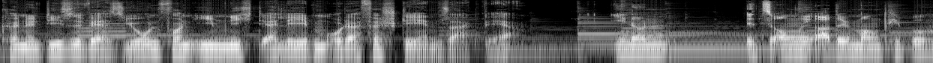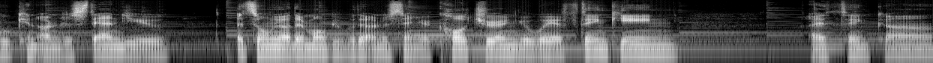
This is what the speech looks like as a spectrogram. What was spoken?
könne diese Version von ihm nicht erleben oder verstehen, sagt er. You know, it's only other Hmong people who can understand you. It's only other Hmong people that understand your culture and your way of thinking. I think uh,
